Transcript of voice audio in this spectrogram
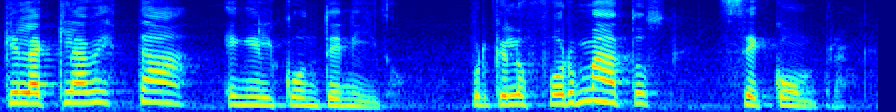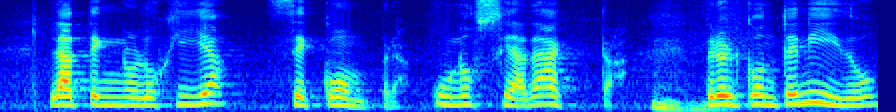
que la clave está en el contenido, porque los formatos se compran, la tecnología se compra, uno se adapta, pero el contenido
